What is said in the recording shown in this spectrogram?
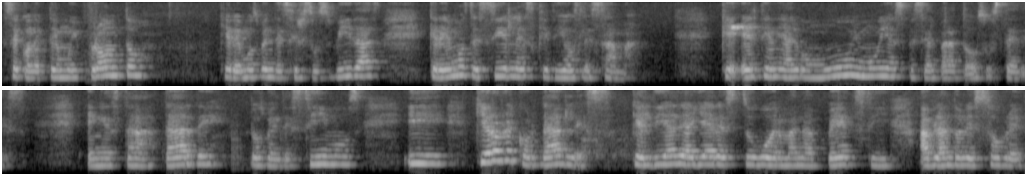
se conecten muy pronto. Queremos bendecir sus vidas. Queremos decirles que Dios les ama, que Él tiene algo muy, muy especial para todos ustedes. En esta tarde los bendecimos y quiero recordarles que el día de ayer estuvo hermana Betsy hablándoles sobre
